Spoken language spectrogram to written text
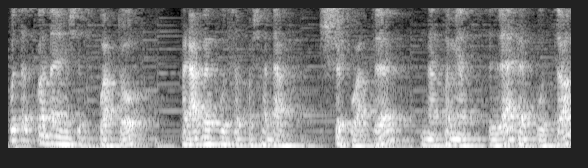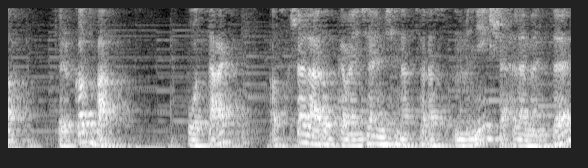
Płuca składają się z płatów. Prawe płuco posiada trzy płaty, natomiast lewe płuco tylko dwa. W płucach oskrzela rozgałęziają się na coraz mniejsze elementy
